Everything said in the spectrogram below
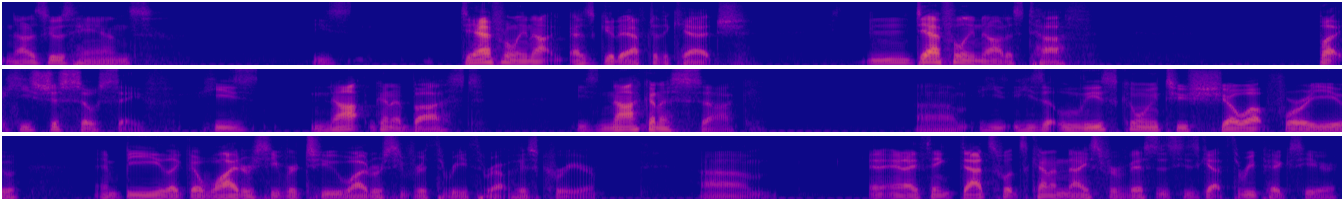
not as good as hands. He's definitely not as good after the catch. He's definitely not as tough. But he's just so safe. He's not gonna bust. He's not gonna suck. Um, he, he's at least going to show up for you and be like a wide receiver two, wide receiver three throughout his career. Um, and, and I think that's what's kind of nice for Viss is he's got three picks here.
